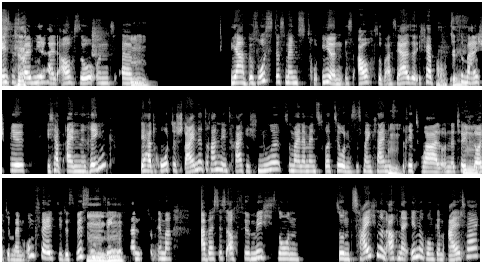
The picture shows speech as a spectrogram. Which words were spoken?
ist es Ja. bei mir halt auch so. Und ähm, Mhm. Ja, bewusstes Menstruieren ist auch sowas. Ja, also ich habe zum Okay. Beispiel ich habe einen Ring, der hat rote Steine dran, den trage ich nur zu meiner Menstruation. Es ist mein kleines Hm. Ritual. Und natürlich Hm. Leute in meinem Umfeld, die das wissen, die sehen Mhm. es dann schon immer. Aber es ist auch für mich so ein, so ein Zeichen und auch eine Erinnerung im Alltag.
